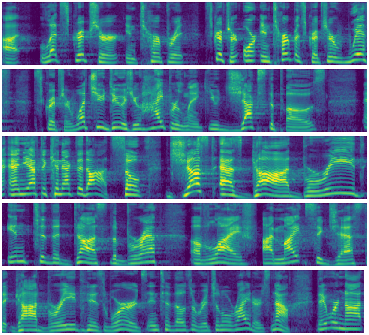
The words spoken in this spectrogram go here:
Uh, let scripture interpret scripture or interpret scripture with scripture. What you do is you hyperlink, you juxtapose and you have to connect the dots. So, just as God breathed into the dust the breath of life, I might suggest that God breathed his words into those original writers. Now, they were not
